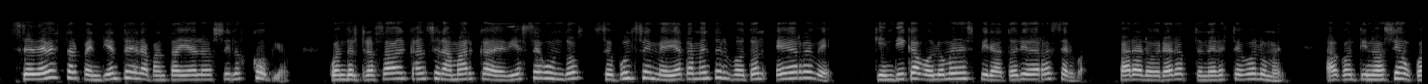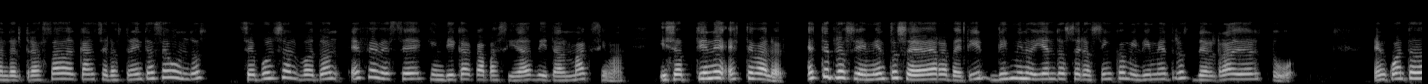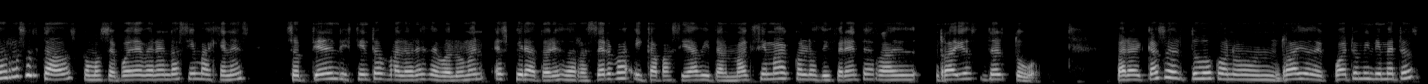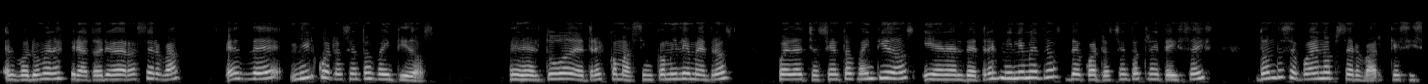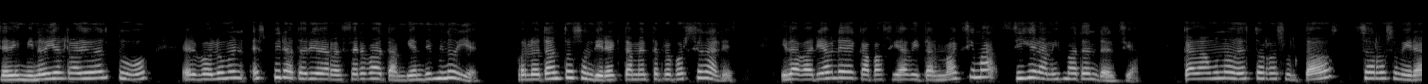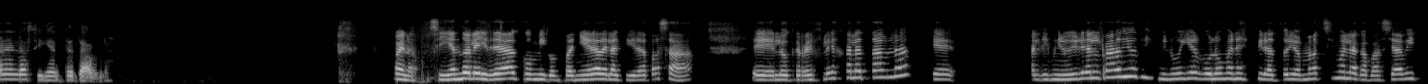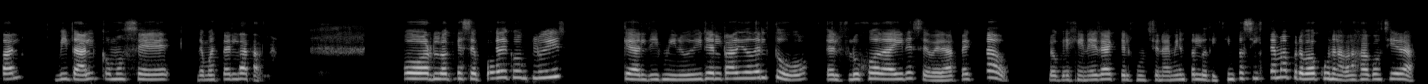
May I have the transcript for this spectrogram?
Se debe estar pendiente de la pantalla del osciloscopio. Cuando el trazado alcance la marca de 10 segundos, se pulsa inmediatamente el botón ERB, que indica volumen expiratorio de reserva, para lograr obtener este volumen. A continuación, cuando el trazado alcance los 30 segundos, se pulsa el botón FBC que indica capacidad vital máxima y se obtiene este valor. Este procedimiento se debe repetir disminuyendo 0,5 milímetros del radio del tubo. En cuanto a los resultados, como se puede ver en las imágenes, se obtienen distintos valores de volumen expiratorios de reserva y capacidad vital máxima con los diferentes radios del tubo. Para el caso del tubo con un radio de 4 milímetros, el volumen expiratorio de reserva es de 1422. En el tubo de 3,5 milímetros fue de 822 y en el de 3 milímetros de 436, donde se pueden observar que si se disminuye el radio del tubo, el volumen expiratorio de reserva también disminuye, por lo tanto son directamente proporcionales, y la variable de capacidad vital máxima sigue la misma tendencia. Cada uno de estos resultados se resumirán en la siguiente tabla. Bueno, siguiendo la idea con mi compañera de la actividad pasada, eh, lo que refleja la tabla que al disminuir el radio disminuye el volumen expiratorio máximo en la capacidad vital, vital como se demuestra en la tabla. Por lo que se puede concluir que al disminuir el radio del tubo, el flujo de aire se verá afectado, lo que genera que el funcionamiento en los distintos sistemas provoque una baja considerable.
